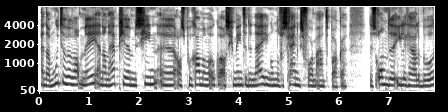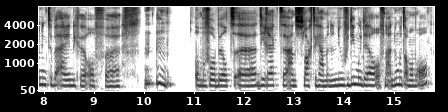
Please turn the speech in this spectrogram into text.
En daar moeten we wat mee. En dan heb je misschien als programma, maar ook wel als gemeente de neiging om de verschijningsvorm aan te pakken. Dus om de illegale bewoning te beëindigen of eh, om bijvoorbeeld eh, direct eh, aan de slag te gaan met een nieuw verdienmodel of nou, noem het allemaal maar op.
